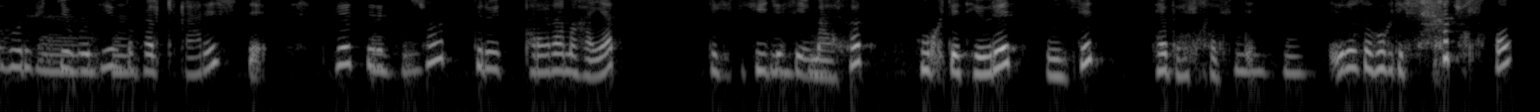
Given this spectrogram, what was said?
уур хүрэх ч юм уу тийм тохиолдол гарна шүү дээ. Тэгэхээр зэрэг шууд тэр үед програма хаяад хийжсэн юм орхиод хүүхдэд тэрврээд үнсээд тэг болох хэрэгтэй. Ерөөсөө хүүхдийг шахаж болохгүй.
